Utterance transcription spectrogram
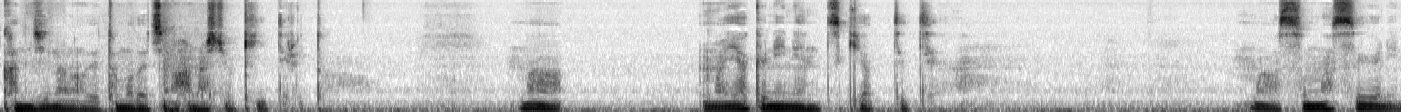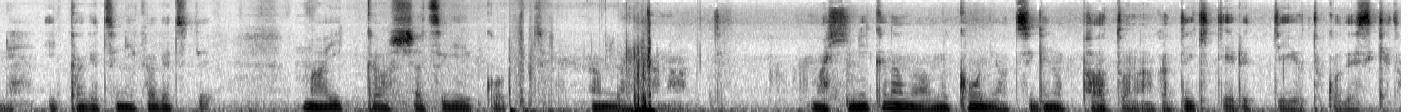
感じなので友達の話を聞いてると。まあまあ約2年付き合っててまあそんなすぐにね1ヶ月2ヶ月でまあ一回おっしゃ次行こうってなんないかな。まあ皮肉なのは向こうには次のパートナーができてるっていうとこですけど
